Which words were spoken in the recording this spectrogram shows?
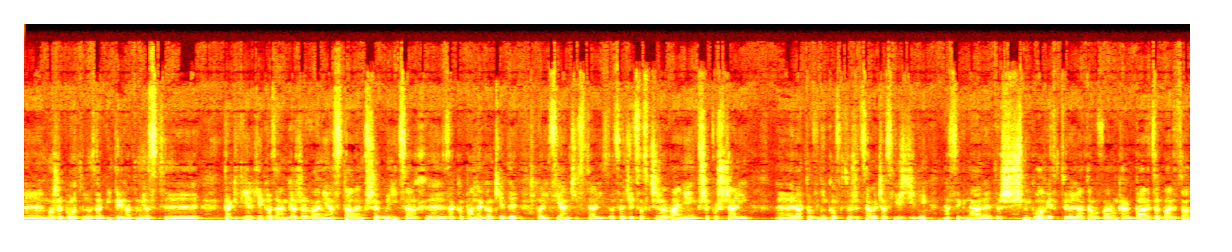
e, może było tylu zabitych, natomiast e, tak wielkiego zaangażowania stałem przy ulicach e, Zakopanego, kiedy policjanci stali w zasadzie co skrzyżowanie i przepuszczali e, ratowników, którzy cały czas jeździli na sygnale. Też śmigłowiec, który latał w warunkach bardzo, bardzo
